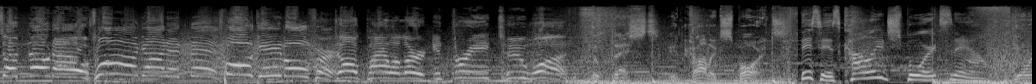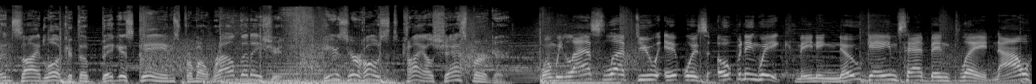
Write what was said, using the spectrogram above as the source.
It's a no-no. Swung on and missed. Ball game over. Dog pile alert in three, two, one. The best in college sports. This is College Sports Now. Your inside look at the biggest games from around the nation. Here's your host, Kyle Schassburger. When we last left you, it was opening week, meaning no games had been played. Now,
